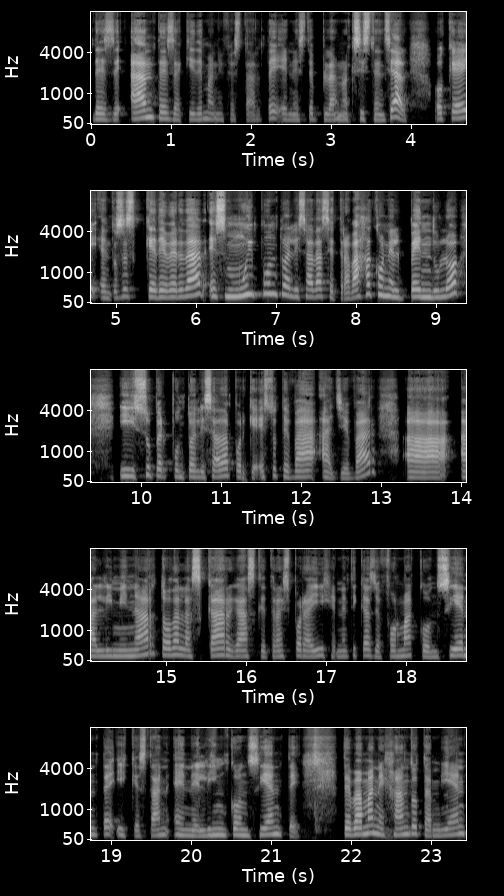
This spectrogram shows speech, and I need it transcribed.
desde antes de aquí de manifestarte en este plano existencial, ¿ok? Entonces, que de verdad es muy puntualizada, se trabaja con el péndulo y súper puntualizada porque esto te va a llevar a, a eliminar todas las cargas que traes por ahí genéticas de forma consciente y que están en el inconsciente. Te va manejando también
